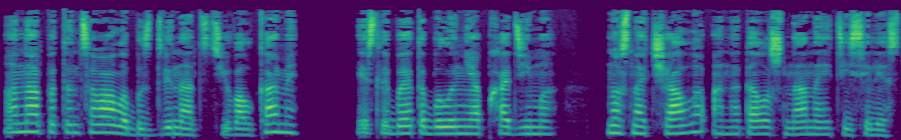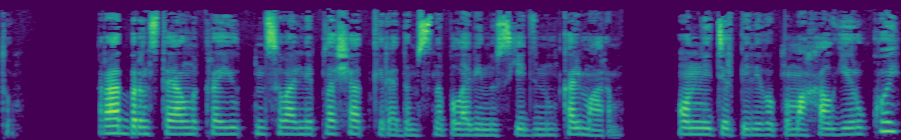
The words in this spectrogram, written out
Она потанцевала бы с двенадцатью волками, если бы это было необходимо, но сначала она должна найти Селесту. Радберн стоял на краю танцевальной площадки рядом с наполовину съеденным кальмаром. Он нетерпеливо помахал ей рукой,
